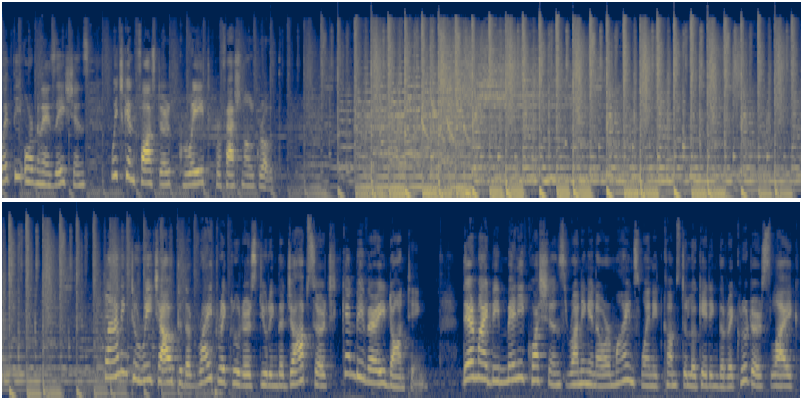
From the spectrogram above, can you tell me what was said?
with the organizations which can foster great professional growth. Planning to reach out to the right recruiters during the job search can be very daunting. There might be many questions running in our minds when it comes to locating the recruiters, like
